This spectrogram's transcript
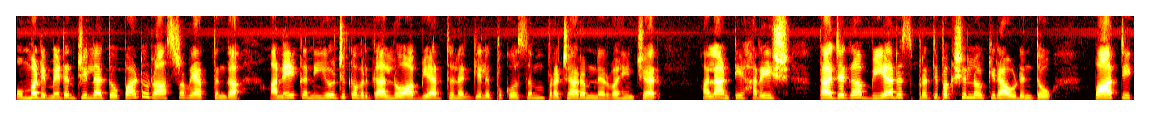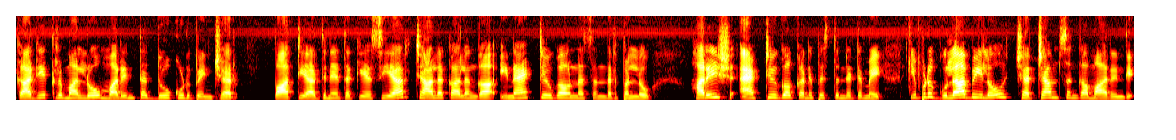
ఉమ్మడి మెదక్ జిల్లాతో పాటు రాష్ట్ర వ్యాప్తంగా అనేక నియోజకవర్గాల్లో అభ్యర్థుల గెలుపు కోసం ప్రచారం నిర్వహించారు. అలాంటి హరీష్ తాజాగా బీఆర్ఎస్ ప్రతిపక్షంలోకి రావడంతో పార్టీ కార్యక్రమాల్లో మరింత దూకుడు పెంచారు. పార్టీ అధినేత కేసీఆర్ చాలా కాలంగా ఇనాక్టివ్గా ఉన్న సందర్భంలో హరీష్ యాక్టివ్గా కనిపిస్తుండటమే ఇప్పుడు గులాబీలో చర్చాంశంగా మారింది.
